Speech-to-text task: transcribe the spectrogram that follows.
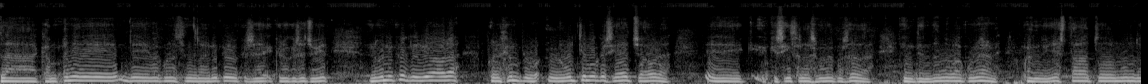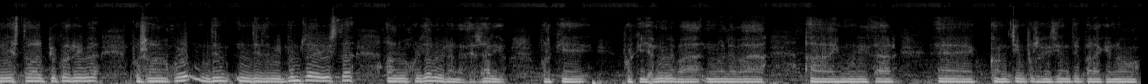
La campaña de, vacunación de la gripe yo creo que se ha hecho bien. Lo único que yo ahora, por ejemplo, lo último que se ha hecho ahora, eh, que, se hizo la semana pasada, intentando vacunar, cuando ya estaba todo el mundo, ya estaba el pico arriba, pues a lo mejor, desde mi punto de vista, a lo mejor ya no era necesario, porque porque ya no le va, no le va a inmunizar eh, con tiempo suficiente para que no,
